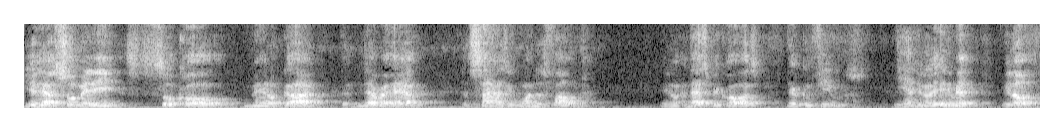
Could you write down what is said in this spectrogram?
you have so many so-called men of God that never have the signs and wonders following them. You know, and that's because they're confused. Yeah. You know, the enemy, you know,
